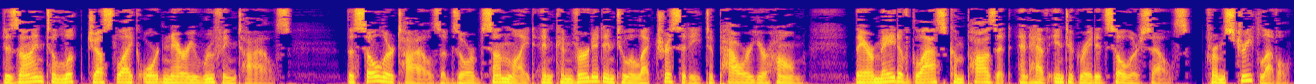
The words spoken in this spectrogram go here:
designed to look just like ordinary roofing tiles. The solar tiles absorb sunlight and convert it into electricity to power your home. They are made of glass composite and have integrated solar cells. From street level,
